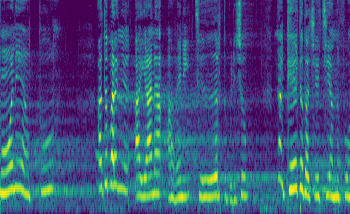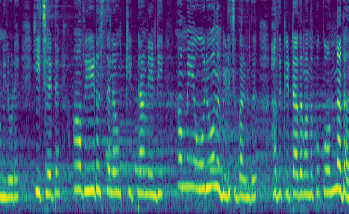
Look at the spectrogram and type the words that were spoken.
മോനെ അപ്പു അത് പറഞ്ഞ് അയാന അവനെ ചേർത്ത് പിടിച്ചു. ഞാൻ കേട്ടതാ ചേച്ചി അന്ന് ഫോണിലൂടെ. ഈ ചേട്ടൻ ആ വീടും സ്ഥലവും കിട്ടാൻ വേണ്ടി അമ്മയെ ഓരോന്ന് വിളിച്ചു പറഞ്ഞത്. അത് കിട്ടാതെ വന്നപ്പോൾ കൊന്നതാ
